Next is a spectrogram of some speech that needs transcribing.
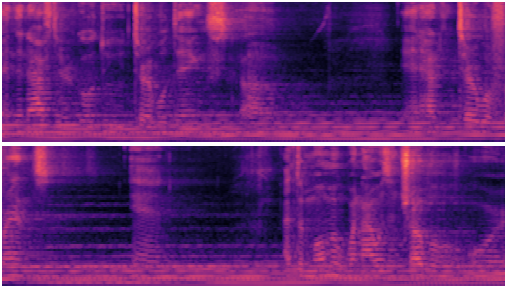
and then after go do terrible things, um, and have terrible friends. And at the moment when I was in trouble or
